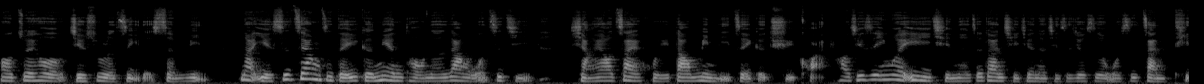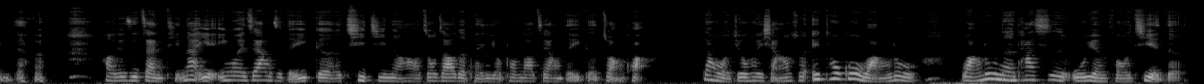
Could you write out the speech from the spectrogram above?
哦，最后结束了自己的生命。那也是这样子的一个念头呢，让我自己想要再回到命理这个区块。好，其实因为疫情呢，这段期间呢，其实就是我是暂停的，好，就是暂停。那也因为这样子的一个契机呢，哈，周遭的朋友碰到这样的一个状况。让我就会想要说，哎，透过网络，网络呢，它是无远佛界的。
